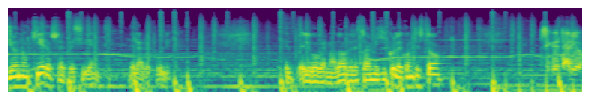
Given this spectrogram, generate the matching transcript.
Yo no quiero ser presidente de la República. El, gobernador del Estado de México le contestó, secretario,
